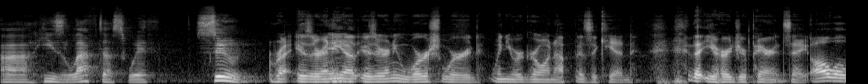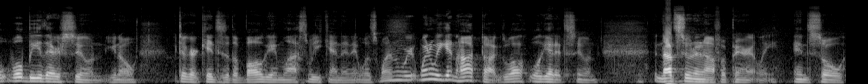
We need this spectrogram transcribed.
uh, he's left us with soon Right. Is there any And- is there any worse word when you were growing up as a kid that you heard your parents say? Oh, well, we'll be there soon. You know, we took our kids to the ball game last weekend, and it was when we when are we getting hot dogs? Well, we'll get it soon. Not soon enough, apparently. And so,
